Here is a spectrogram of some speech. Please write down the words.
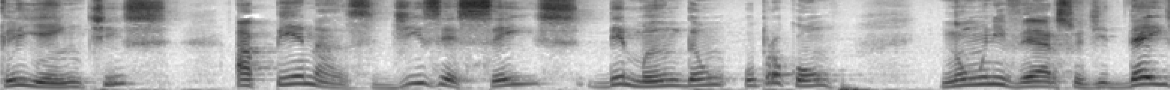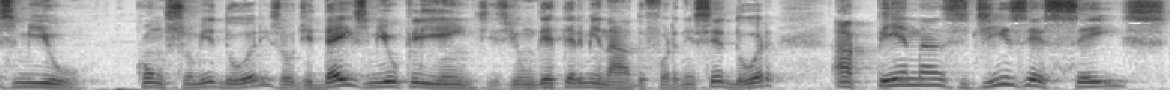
clientes, apenas 16 demandam o PROCON. Num universo de 10 mil consumidores ou de 10 mil clientes de um determinado fornecedor, apenas 16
